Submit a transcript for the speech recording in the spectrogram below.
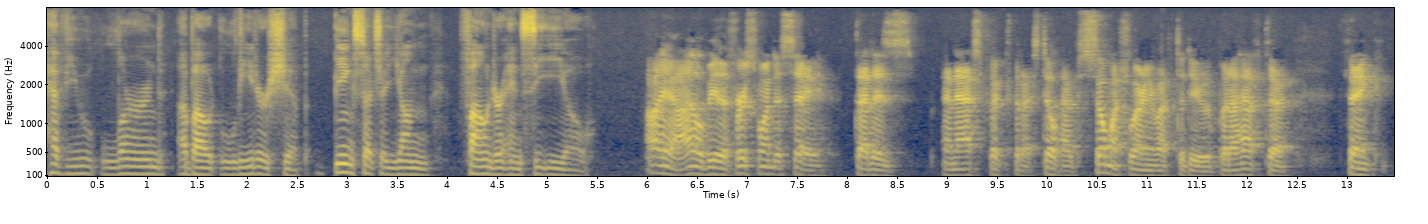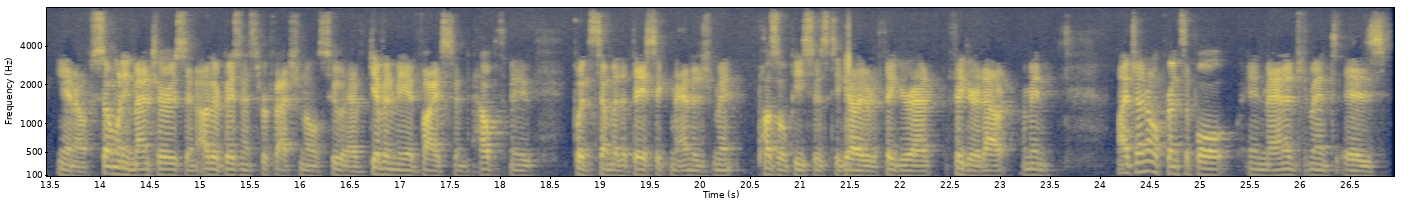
have you learned about leadership being such a young founder and CEO? Oh, yeah, I will be the first one to say that is an aspect that I still have so much learning left to do, but I have to thank, you know, so many mentors and other business professionals who have given me advice and helped me put some of the basic management puzzle pieces together to figure out figure it out. I mean, my general principle in management is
